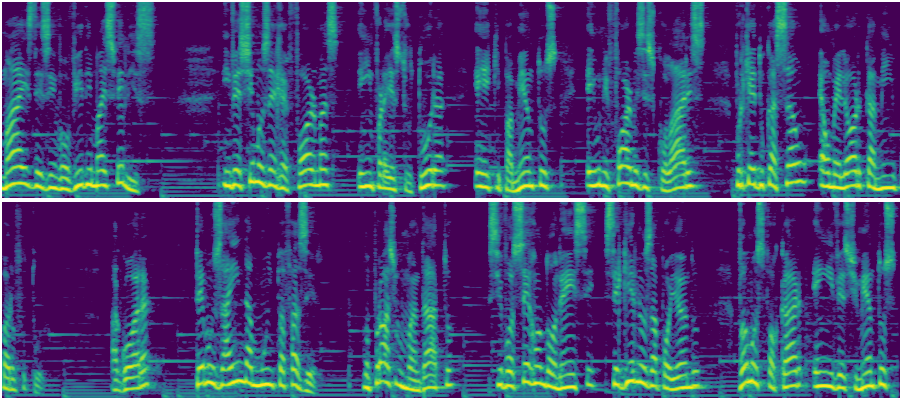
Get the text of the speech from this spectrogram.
mais desenvolvida e mais feliz. Investimos em reformas, em infraestrutura, em equipamentos, em uniformes escolares, porque a educação é o melhor caminho para o futuro. Agora, temos ainda muito a fazer. No próximo mandato, se você rondonense seguir nos apoiando, vamos focar em investimentos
